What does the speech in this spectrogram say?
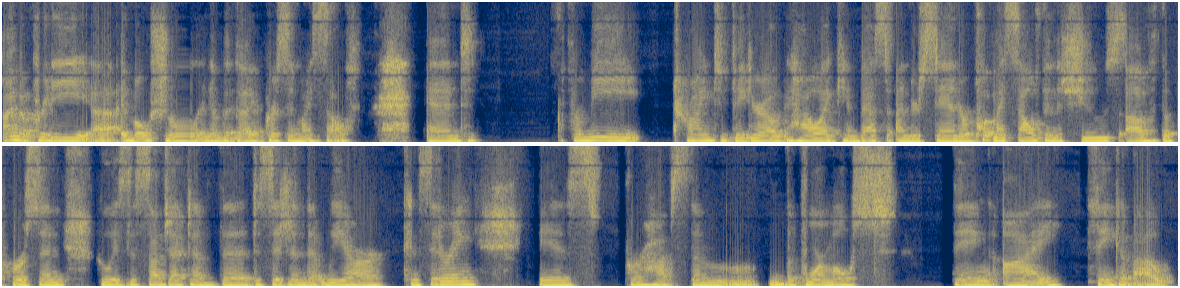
I'm a pretty uh, emotional and empathetic person myself. And for me, trying to figure out how I can best understand or put myself in the shoes of the person who is the subject of the decision that we are considering is perhaps the, the foremost thing I think about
